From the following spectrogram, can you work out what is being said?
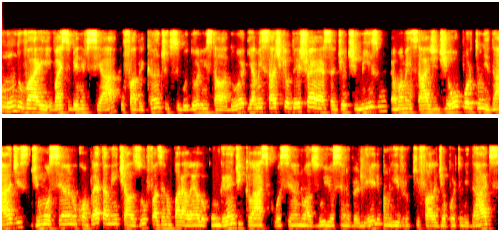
mundo vai vai se beneficiar, o fabricante, o distribuidor, o instalador. E a mensagem que eu deixo é essa de otimismo, é uma mensagem de oportunidades, de um oceano completamente azul, fazendo um paralelo com um grande clássico, Oceano Azul e Oceano Vermelho, um livro que fala de oportunidades,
